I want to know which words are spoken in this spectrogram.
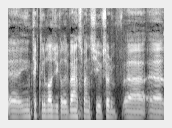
uh, in technological advancements you've sort of uh, uh,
